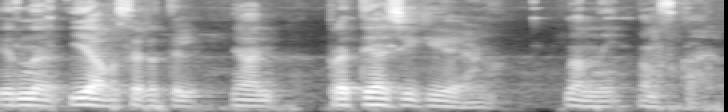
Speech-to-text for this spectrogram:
എന്ന് ഈ അവസരത്തിൽ ഞാൻ പ്രത്യാശിക്കുകയാണ് നന്ദി നമസ്കാരം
